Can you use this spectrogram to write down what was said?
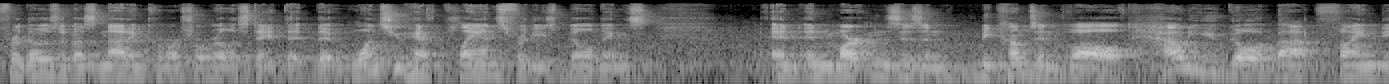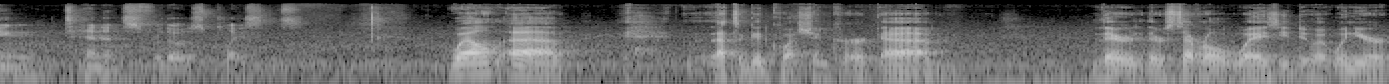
for those of us not in commercial real estate that, that once you have plans for these buildings and, and Martens is in, becomes involved, how do you go about finding tenants for those places? Well, uh, that's a good question, Kirk. Uh, there, there's several ways you do it. When you're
